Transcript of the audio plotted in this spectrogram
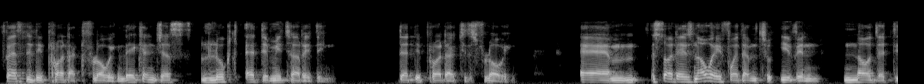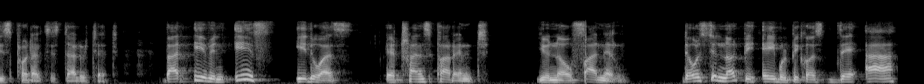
firstly the product flowing. They can just look at the meter reading that the product is flowing. Um, so there's no way for them to even know that this product is diluted. But even if it was a transparent, you know, funnel, they will still not be able because there are,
